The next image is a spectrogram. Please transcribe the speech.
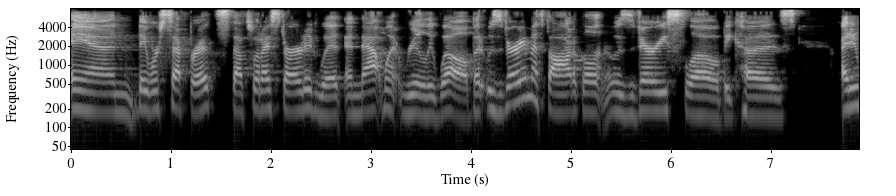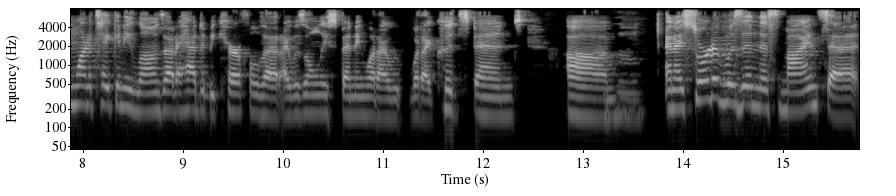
and they were separates. That's what i started with and that went really well. But it was very methodical and it was very slow because i didn't want to take any loans out. I had to be careful that i was only spending what i what i could spend. Um, Mhm. and i sort of was in this mindset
